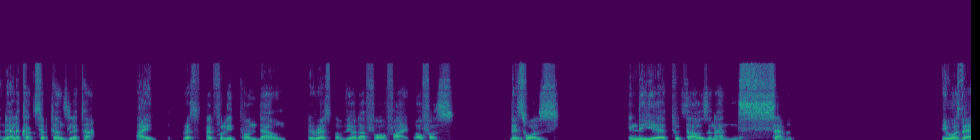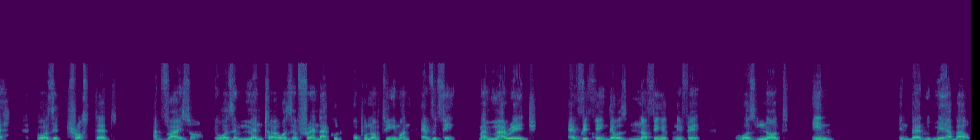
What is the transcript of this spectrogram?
the like acceptance letter. I respectfully turned down the rest of the other four or five offers. This was in the year 2007. He was there. He was a trusted advisor. He was a mentor. He was a friend. I could open up to him on everything my marriage, everything. There was nothing Ekwunife was not in in bed with me about.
